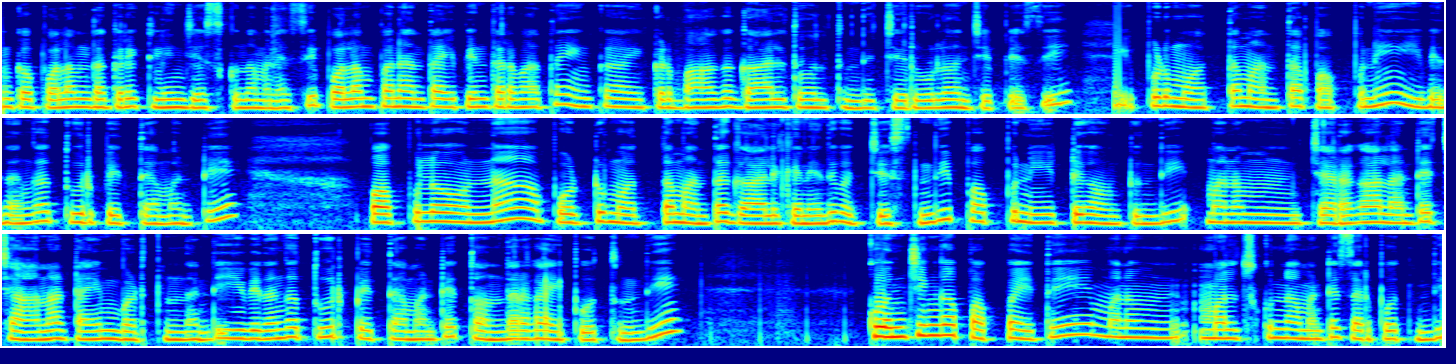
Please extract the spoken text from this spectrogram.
ఇంకా పొలం దగ్గరే క్లీన్ చేసుకుందాం అనేసి. పొలం పని అంతా అయిపోయిన తర్వాత ఇంకా ఇక్కడ బాగా గాలి తోలుతుంది చెరువులో అని చెప్పేసి. ఇప్పుడు మొత్తం అంతా పప్పుని ఈ విధంగా తూర్పెత్తామంటే పప్పులో ఉన్న పొట్టు మొత్తం అంతా గాలికి అనేది వచ్చేస్తుంది. పప్పు నీట్గా ఉంటుంది. మనం చెరగాలంటే చాలా టైం పడుతుందండి. ఈ విధంగా తూర్పు ఎత్తామంటే తొందరగా అయిపోతుంది. కొంచెంగా పప్పు అయితే మనం మలుచుకున్నామంటే సరిపోతుంది.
